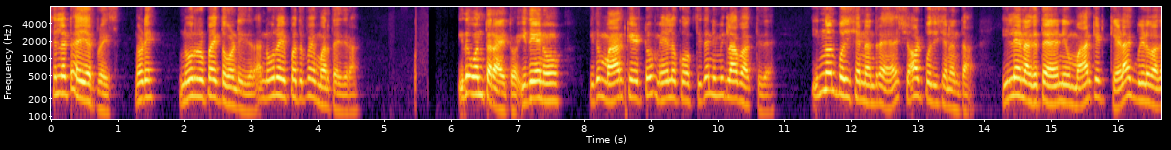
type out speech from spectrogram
sell at higher price ನೋಡಿ, ನೂರು ರೂಪಾಯಿಗೆ ತೊಗೊಂಡಿದ್ದೀರಾ, ನೂರ ಇಪ್ಪತ್ತು ರೂಪಾಯಿಗೆ ಮಾರ್ತಾ ಇದ್ದೀರಾ. ಇದು ಒಂಥರ ಆಯಿತು. ಇದೇನು? ಇದು ಮಾರ್ಕೆಟು ಮೇಲಕ್ಕೆ ಹೋಗ್ತಿದೆ, ನಿಮಗೆ ಲಾಭ ಆಗ್ತಿದೆ. ಇನ್ನೊಂದು ಪೊಸಿಷನ್ ಅಂದರೆ ಶಾರ್ಟ್ ಪೊಸಿಷನ್ ಅಂತ. ಇಲ್ಲೇನಾಗುತ್ತೆ, ನೀವು ಮಾರ್ಕೆಟ್ ಕೆಳಗೆ ಬೀಳುವಾಗ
